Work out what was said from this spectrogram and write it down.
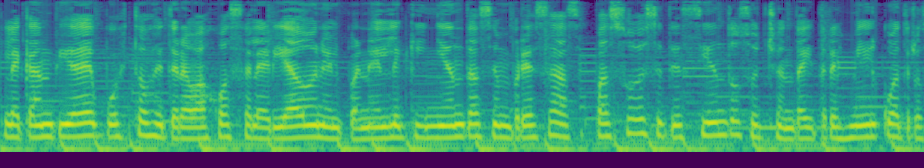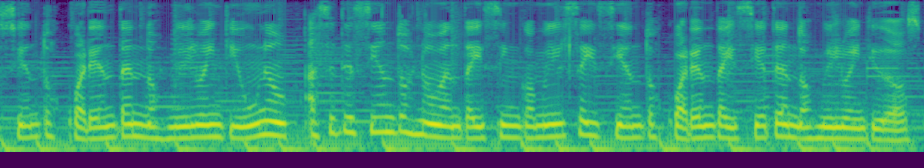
La cantidad de puestos de trabajo asalariado en el panel de 500 empresas pasó de 783.440 en 2021 a 795.647 en 2022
